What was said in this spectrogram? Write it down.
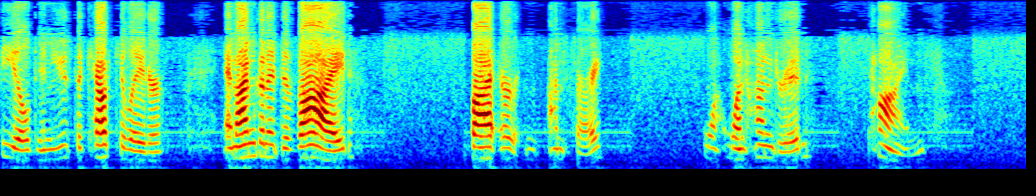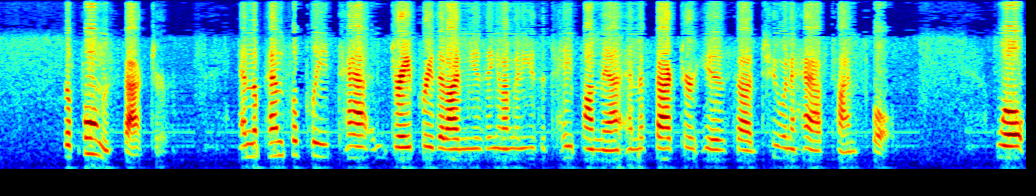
field and use the calculator, and I'm going to divide by, or I'm sorry, 100 times the fullness factor. And the pencil pleat drapery that I'm using, and I'm going to use a tape on that, and the factor is uh, two and a half times full. Well,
